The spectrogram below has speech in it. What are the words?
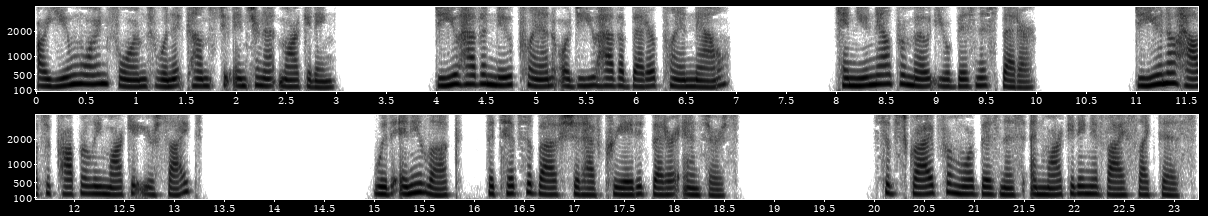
Are you more informed when it comes to internet marketing? Do you have a new plan or do you have a better plan now? Can you now promote your business better? Do you know how to properly market your site? With any luck, the tips above should have created better answers. Subscribe for more business and marketing advice like this.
